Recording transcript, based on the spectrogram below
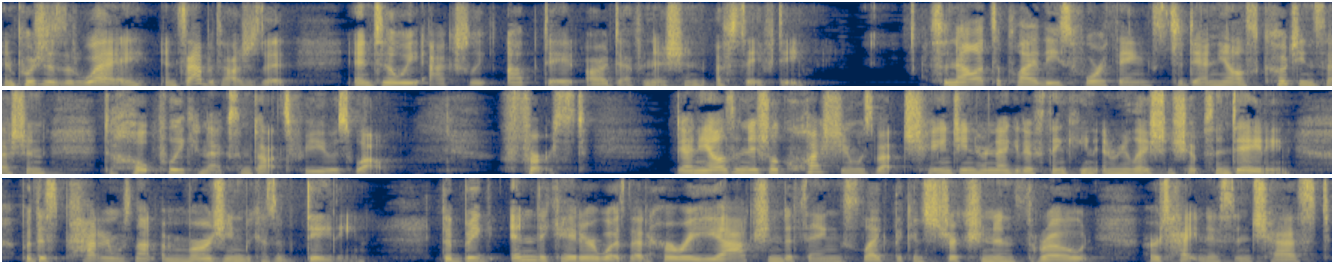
and pushes it away and sabotages it until we actually update our definition of safety. So now let's apply these four things to Danielle's coaching session to hopefully connect some dots for you as well. First, Danielle's initial question was about changing her negative thinking in relationships and dating, but this pattern was not emerging because of dating. The big indicator was that her reaction to things like the constriction in throat, her tightness in chest,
